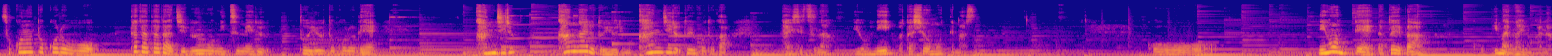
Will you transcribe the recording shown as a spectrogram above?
そこのところをただただ自分を見つめるというところで感じる考えるというよりも感じるということが大切なように私は思ってます。こう日本って例えば今ないのかな？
